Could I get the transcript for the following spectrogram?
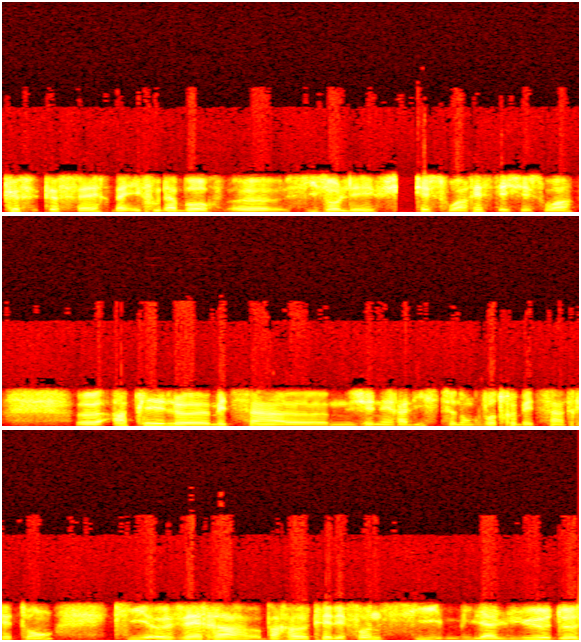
Que, faire? Ben, Il faut d'abord euh, s'isoler chez soi, rester chez soi, euh, appeler le médecin euh, généraliste, donc votre médecin traitant, qui verra par téléphone s'il y a lieu de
